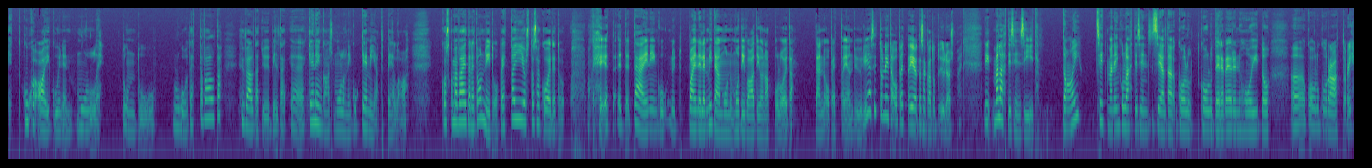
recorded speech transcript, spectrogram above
että kuka aikuinen mulle tuntuu luotettavalta, hyvältä tyypiltä, kenen kanssa mulla niinku kemiat pelaa koska mä väitän, että on niitä opettajia, josta sä koet, että okei, okay, että, että, että tämä ei niin kuin nyt painele mitään mun motivaationappuloita tämän opettajan tyyliin. Ja sitten on niitä opettajia, joita sä katsot ylöspäin. Niin mä lähtisin siitä. Tai sitten mä niin kuin lähtisin sieltä koulu, kouluterveydenhoito, koulukuraattori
